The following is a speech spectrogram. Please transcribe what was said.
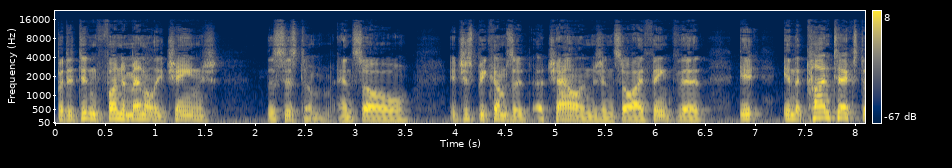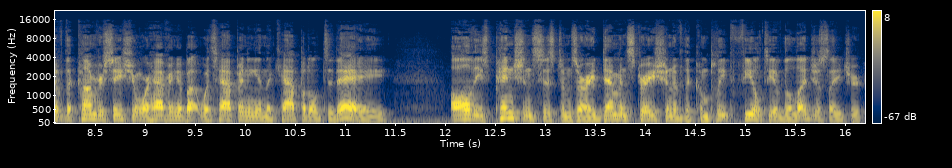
but it didn't fundamentally change the system and so it just becomes a, a challenge. And so I think that it, in the context of the conversation we're having about what's happening in the Capitol today, all these pension systems are a demonstration of the complete fealty of the legislature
